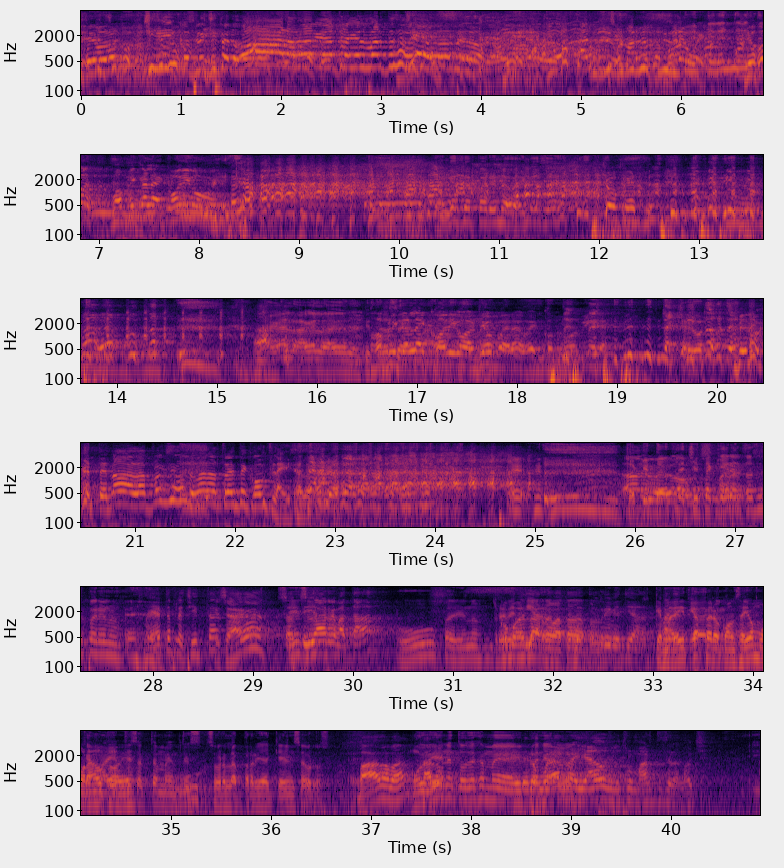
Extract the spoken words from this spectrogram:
El Morocco, sí, con flechita no. ¡Ah, la verga! Ya traía el martes a estar el pinche Marcos afuera, güey. Yo voy a aplicar la de código, güey. Véngase, Parino, véngase. hágalo, hágalo, hágalo. que Voy a esto aplicar la de sea- código aquí afuera, güey. Con tu familia. Pero que te, no, la próxima semana tráete con flakes. Taquito de flechita quiere, entonces, Parino. Fíjate, flechita. Que se haga. Tortilla arrebatada. Uh, Padrino. ¿Cómo es la arrebatada? Ribeteada. Quemadita, pero con sello morado todavía. Exactamente, sobre la parrilla que bien sabroso. Va, va, va. Muy bien, entonces déjame Pero algo. rayados el otro martes de la noche.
